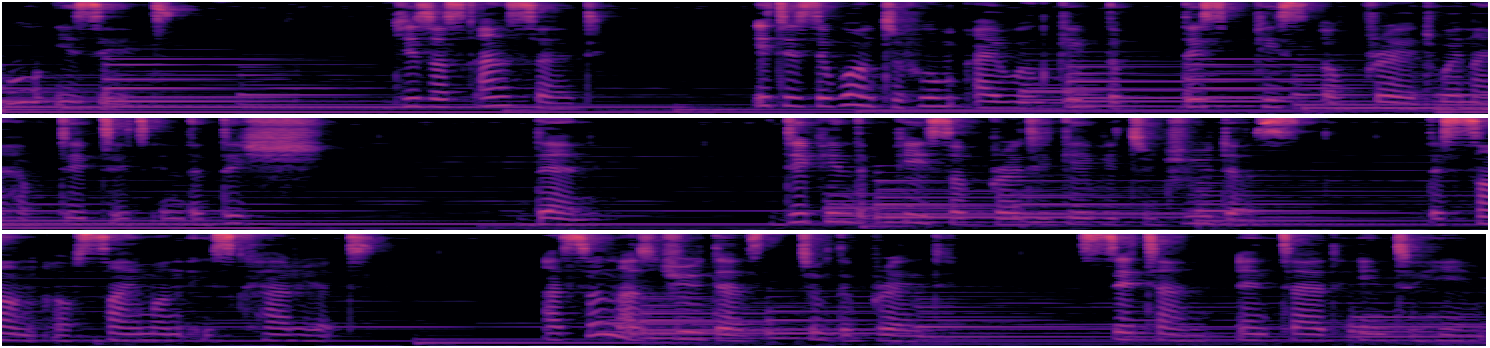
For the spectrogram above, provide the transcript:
who is it? Jesus answered, It is the one to whom I will give the, this piece of bread when I have dipped it in the dish. Then, dipping the piece of bread, he gave it to Judas, the son of Simon Iscariot. As soon as Judas took the bread, Satan entered into him.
